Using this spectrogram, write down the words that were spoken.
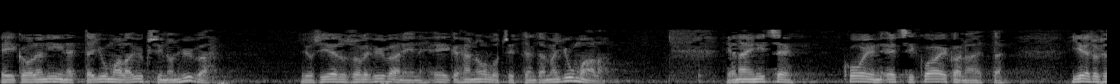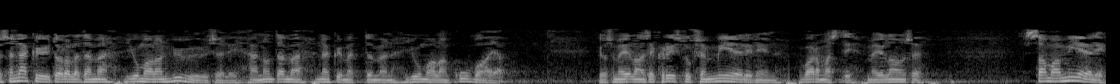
eikö ole niin, että Jumala yksin on hyvä? Jos Jeesus oli hyvä, niin eikö hän ollut sitten tämä Jumala? Ja näin itse koin etsikkoaikana, että Jeesuksessa näkyy todella tämä Jumalan hyvyys, eli hän on tämä näkymättömän Jumalan kuva. Ja jos meillä on se Kristuksen mieli, niin varmasti meillä on se sama mieli.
